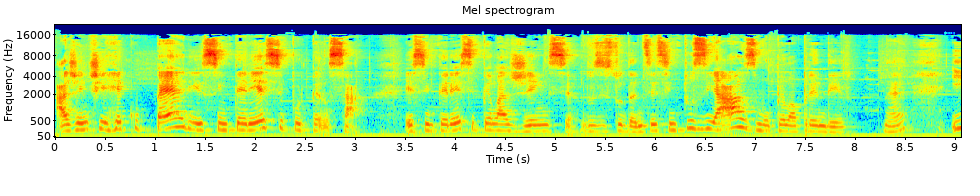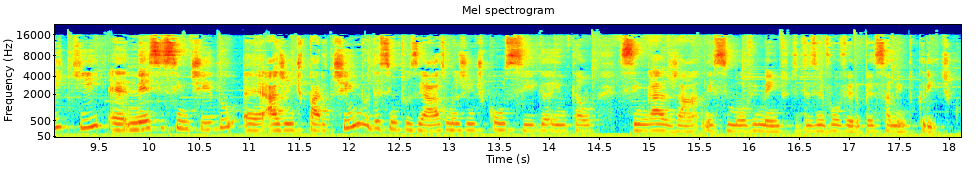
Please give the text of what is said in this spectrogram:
a gente recupere esse interesse por pensar esse interesse pela agência dos estudantes, esse entusiasmo pelo aprender. Né? E que é, nesse sentido, é, a gente partindo desse entusiasmo, a gente consiga então se engajar nesse movimento de desenvolver o pensamento crítico.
